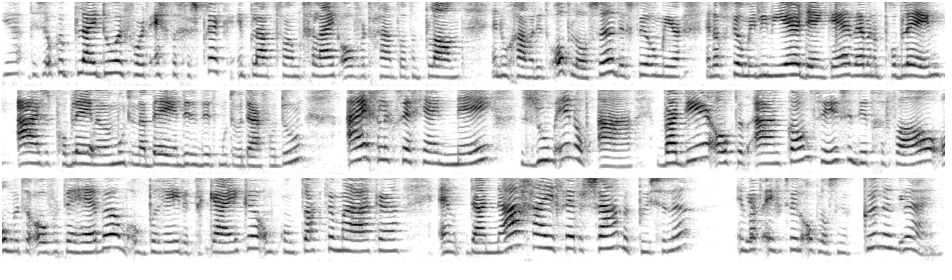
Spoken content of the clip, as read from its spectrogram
Ja, dus ook een pleidooi voor het echte gesprek. In plaats van gelijk over te gaan tot een plan. En hoe gaan we dit oplossen? Dus veel meer, en dat is veel meer lineair denken. Hè? We hebben een probleem. A is het probleem en we moeten naar B en dit en dit moeten we daarvoor doen. Eigenlijk zeg jij nee, zoom in op A. Waardeer ook dat A een kans is in dit geval om het erover te hebben, om ook breder te kijken, om contact te maken. En daarna ga je verder samen puzzelen in wat eventuele oplossingen kunnen zijn.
